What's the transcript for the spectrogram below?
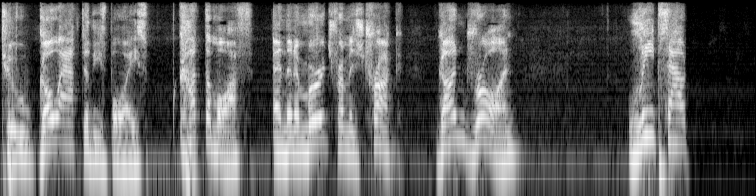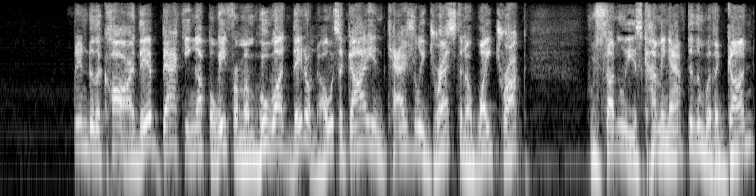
to go after these boys, cut them off, and then emerge from his truck, gun drawn, leaps out into the car. They're backing up away from him. Who what? They don't know. It's a guy in casually dressed in a white truck who suddenly is coming after them with a gun.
